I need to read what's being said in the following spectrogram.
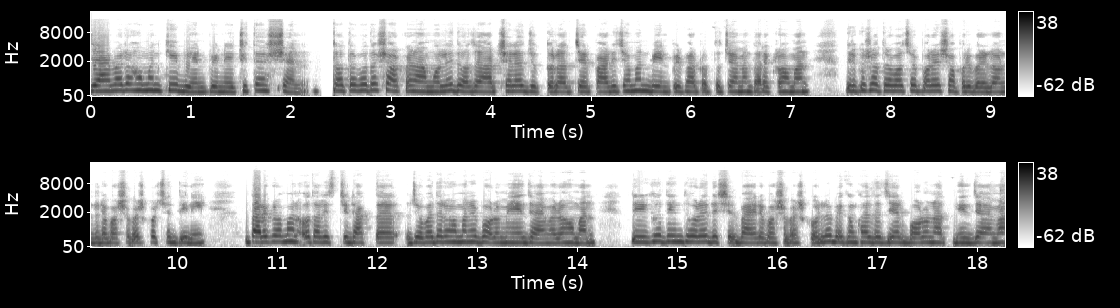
জায়মা রহমানকে বিএনপির নেতৃত্বে আসছেন? তত্ত্বাবধায়ক সরকার আমলে দু হাজার আট সালে যুক্তরাজ্যের পাড়ি জমান বিএনপির ভারপ্রাপ্ত চেয়ারম্যান তারেক রহমান। দীর্ঘ সতেরো বছর পরে সপরিবারে লন্ডনে বসবাস করছেন তিনি। তারেক রহমান ও তার স্ত্রী ডাক্তার জোবায়দা রহমানের বড় মেয়ে জায়মা রহমান। দীর্ঘদিন ধরে দেশের বাইরে বসবাস করলেও বেগম খালেদা জিয়ার বড় নাতনি জায়মা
